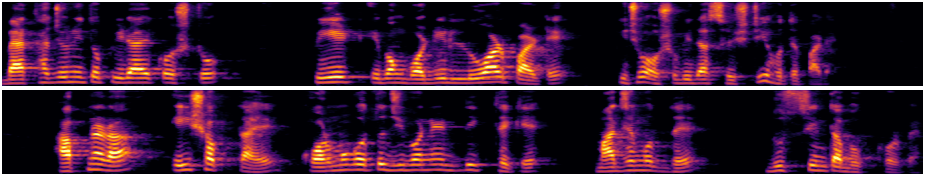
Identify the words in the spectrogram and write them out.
ব্যথাজনিত পীড়ায় কষ্ট, পেট এবং বডির লোয়ার পার্টে কিছু অসুবিধার সৃষ্টি হতে পারে। আপনারা এই সপ্তাহে কর্মগত জীবনের দিক থেকে মাঝে মধ্যে দুশ্চিন্তা ভোগ করবেন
